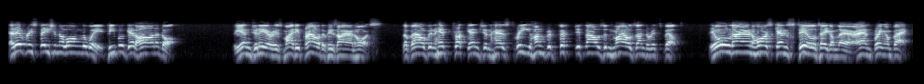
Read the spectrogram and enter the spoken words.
At every station along the way, people get on and off. The engineer is mighty proud of his iron horse. The valve in head truck engine has 350,000 miles under its belt. The old iron horse can still take 'em there and bring 'em back.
